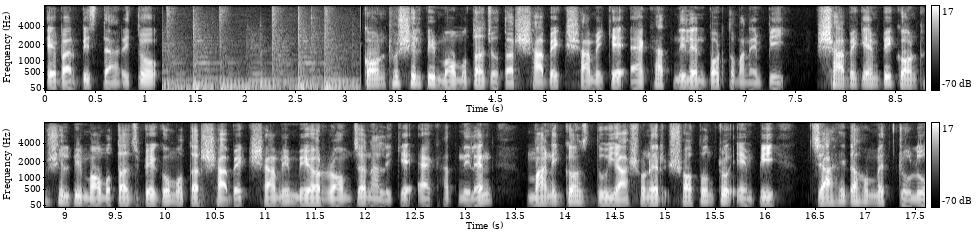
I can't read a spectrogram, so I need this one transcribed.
এবার বিস্তারিত। কণ্ঠশিল্পী মমতাজ ও তার সাবেক স্বামীকে এক হাত নিলেন বর্তমান এমপি। সাবেক এমপি কণ্ঠশিল্পী মমতাজ বেগম ও তার সাবেক স্বামী মেয়র রমজান আলীকে এক হাত নিলেন মানিকগঞ্জ দুই আসনের স্বতন্ত্র এমপি জাহিদ আহমেদ টুলু।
